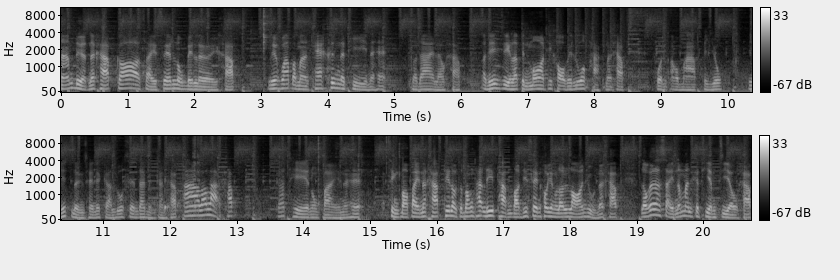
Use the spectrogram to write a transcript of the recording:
น้ำเดือดนะครับ ก็ใส่เส้นลงไปเลยครับเรียกว่าประมาณแค่ครึ่งนาทีนะฮะก็ได้แล้วครับ อันนี้จริงๆแล้วเป็นหม้อที่เขาเอาไปลวกผักนะครับ คนเอามาประยุกต์นิดหนึ่งใช้ในการลวกเส้นได้เหมือนกันครับอ้าวแล้วล่ะครับ ก็เทลงไปนะฮะสิ่งต่อไปนะครับ ที่เราจะต้องรีบทำตอนที่เส้นเขายังร้อนๆอยู่นะครับ เราก็จะใส่น้ำมันกระเทียมเจียวครับ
